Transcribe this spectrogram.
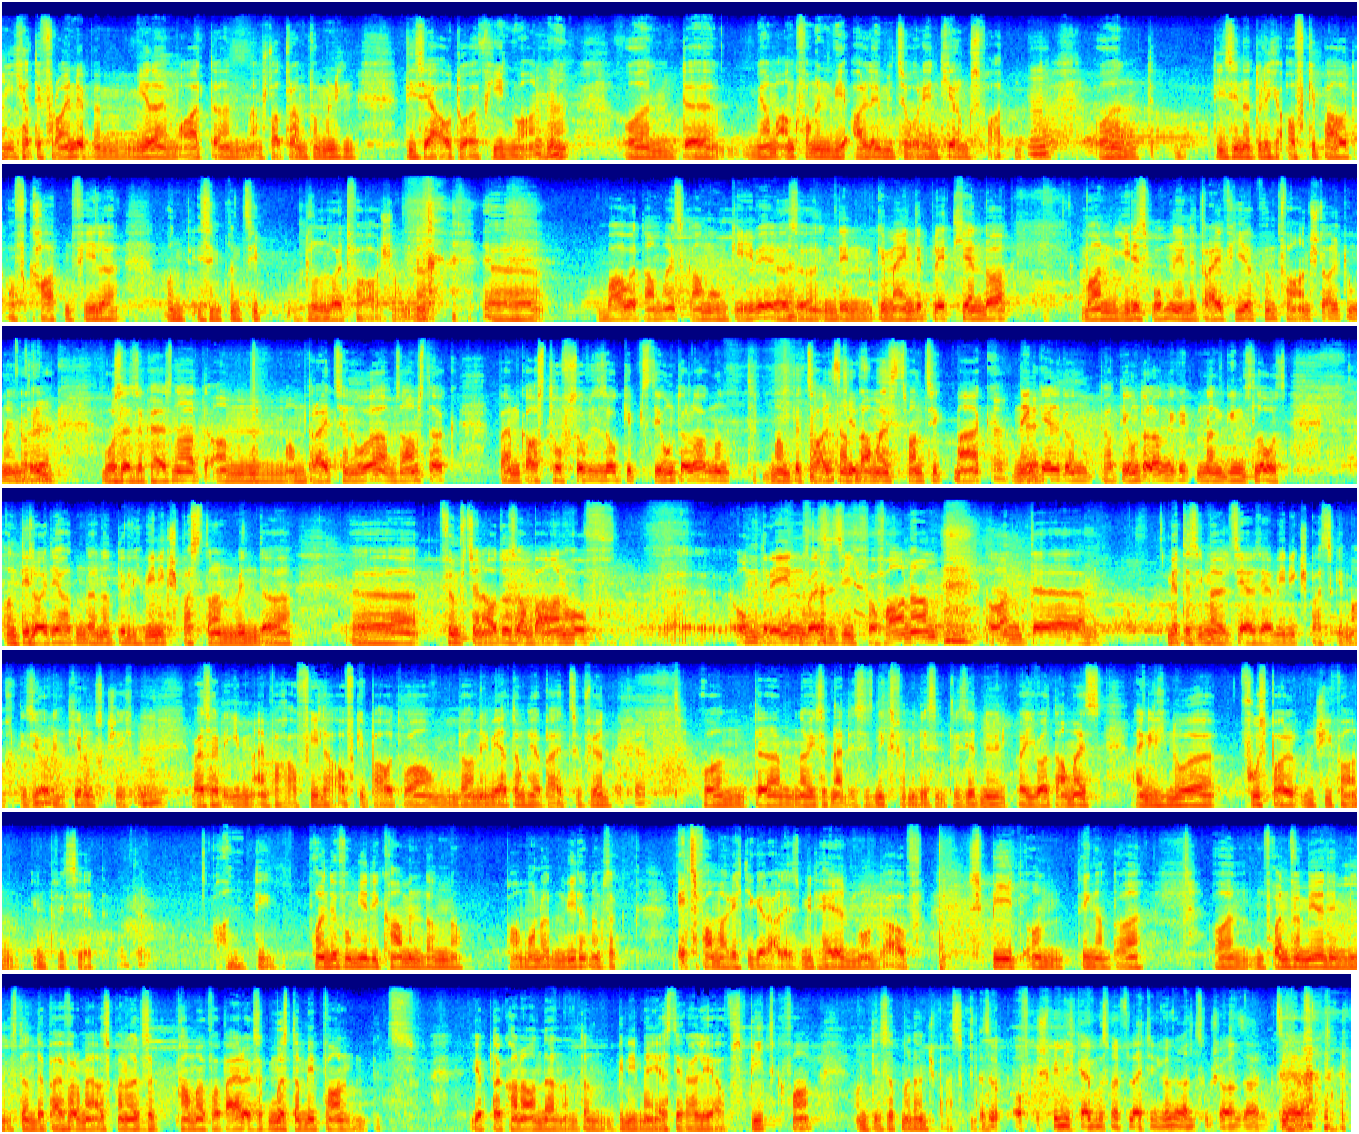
Ich hatte Freunde bei mir da im Ort, am, Stadtraum von München, die sehr autoaffin waren. Ne? Und äh, wir haben angefangen wie alle mit so Orientierungsfahrten. Und die sind natürlich aufgebaut auf Kartenfehler und ist im Prinzip ein bisschen Leutverarschung. Ne? äh, war aber damals gang und gäbe, also in den Gemeindeblättchen da waren jedes Wochenende drei, vier, fünf Veranstaltungen drin, wo es also geheißen hat, am, um 13 Uhr am Samstag beim Gasthof sowieso gibt's die Unterlagen und man bezahlt dann damals 20 Mark okay. Nenngeld und hat die Unterlagen gekriegt und dann ging's los. Und die Leute hatten da natürlich wenig Spaß dran, wenn da äh, 15 Autos am Bahnhof äh, umdrehen, weil sie sich verfahren haben. Und äh, mir hat das immer sehr, sehr wenig Spaß gemacht, diese Orientierungsgeschichten, weil es halt eben einfach auf Fehler aufgebaut war, um da eine Wertung herbeizuführen. Und ähm, dann habe ich gesagt, nein, das ist nichts für mich, das interessiert mich nicht. Weil ich war damals eigentlich nur Fußball und Skifahren interessiert. Okay. Und die Freunde von mir, die kamen dann ein paar Monaten wieder und haben gesagt, jetzt fahren wir richtige Rallyes mit Helm und auf Speed und Ding und da. Und ein Freund von mir, dem ist dann der Beifahrer mal ausgefahren, hat gesagt, kam mal vorbei, hat gesagt, muss da mitfahren. Jetzt, ich hab da keinen anderen. Und dann bin ich meine erste Rallye auf Speed gefahren und das hat mir dann Spaß gemacht. Also auf Geschwindigkeit muss man vielleicht den jüngeren Zuschauern sagen. Äh,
